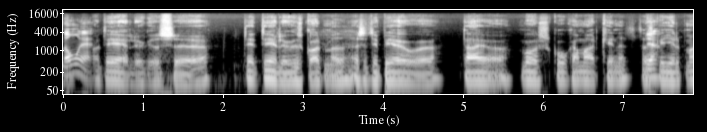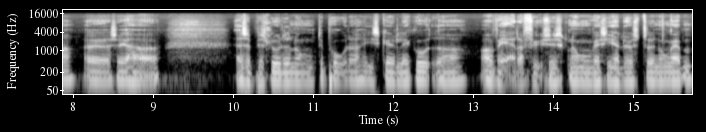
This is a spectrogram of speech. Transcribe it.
Nå, ja. Og det er lykkedes, øh, det, det er lykkedes godt med. Altså, det bliver jo øh, dig og vores gode kammerat Kenneth, der Ja. skal hjælpe mig. Øh, så jeg har altså besluttet nogle depoter, I skal lægge ud og, og være der fysisk. Nogle, hvis I har lyst til nogle af dem.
